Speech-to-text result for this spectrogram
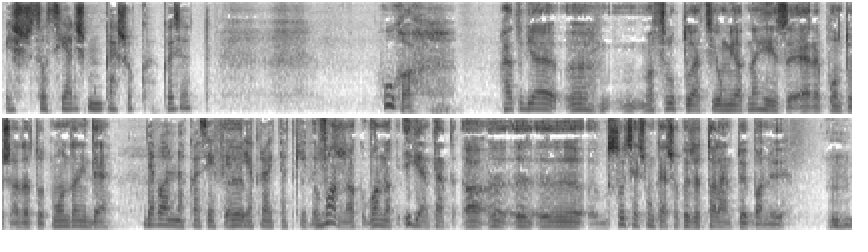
és szociális munkások között? Húha, hát ugye a fluktuáció miatt nehéz erre pontos adatot mondani, de de vannak azért férfiak ö, rajtad kívül is. Vannak, vannak, igen, tehát a, a, a, a, a szociális munkások között talán több a nő. Uh-huh.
